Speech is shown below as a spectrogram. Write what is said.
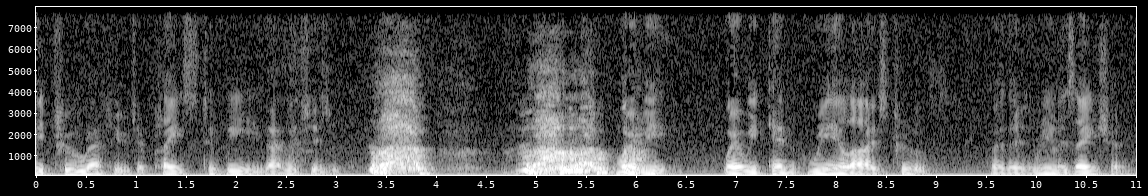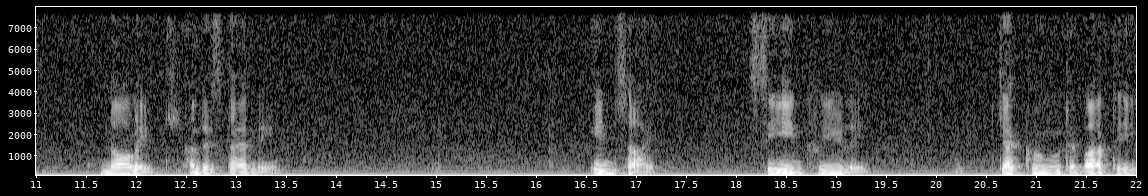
a, true refuge, a place to be, that which is where we where we can realize truth, where there's realization, knowledge, understanding, insight, seeing clearly. Jakung utabati,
